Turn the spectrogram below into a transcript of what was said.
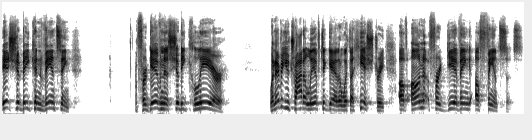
It should be convincing. Forgiveness should be clear. Whenever you try to live together with a history of unforgiving offenses,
